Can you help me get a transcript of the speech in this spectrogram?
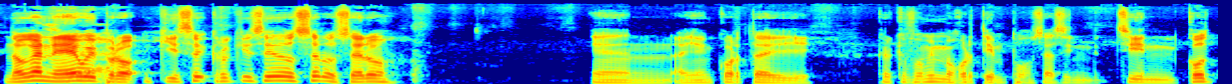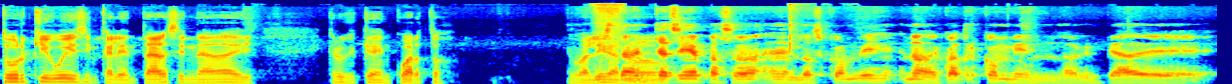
No gané, güey, ¿verdad? pero quise, creo que hice 2-0-0 en, ahí en corta y creo que fue mi mejor tiempo. O sea, sin, sin cold turkey, güey, sin calentar, sin nada y creo que quedé en cuarto. Igual. Justamente así me pasó en el 2 combi, no, el 4 combi en la Olimpiada de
